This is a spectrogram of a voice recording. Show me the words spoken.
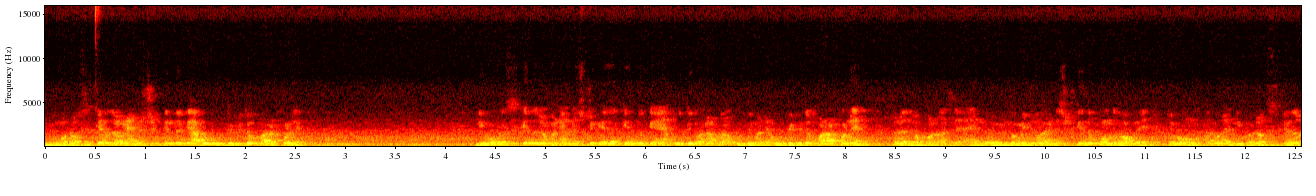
নিউমোটক্সিস কেন্দ্র যখন অ্যানিসিস কেন্দ্রকে আবার উদ্দীপিত করার ফলে নিউমোটক্সিস কেন্দ্র যখন অ্যানিস্টিক এর কেন্দ্রকে উদ্দীপনা উদ্দী- মানে উদ্দীপিত করার ফলে, তাহলে যখন অ্যান- দমিত হবে অ্যানিস্টিক কেন্দ্র বন্ধ হবে এবং এবং নিউমোটক্সিস কেন্দ্র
